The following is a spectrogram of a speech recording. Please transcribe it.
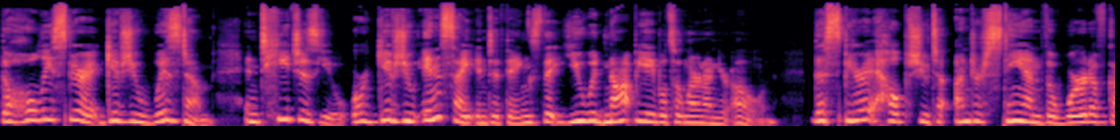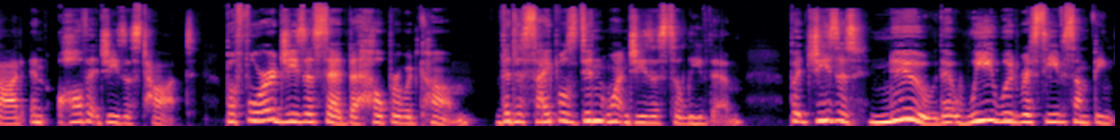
The Holy Spirit gives you wisdom and teaches you or gives you insight into things that you would not be able to learn on your own. The Spirit helps you to understand the Word of God and all that Jesus taught. Before Jesus said the Helper would come, the disciples didn't want Jesus to leave them. But Jesus knew that we would receive something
